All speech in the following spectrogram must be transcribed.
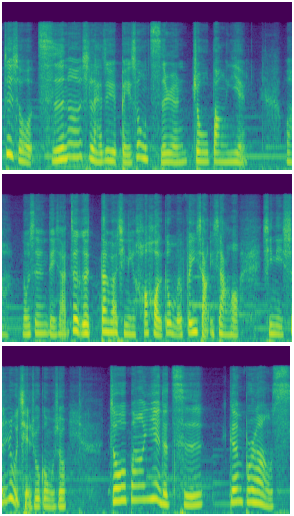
这首词呢是来自于北宋词人周邦彦。哇，罗生，等一下，这个待会要请你好好的跟我们分享一下哈，请你深入浅出跟我们说，周邦彦的词跟 Browns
